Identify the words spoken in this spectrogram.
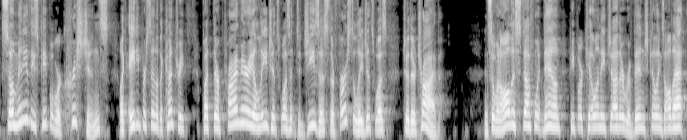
so many of these people were Christians, like 80% of the country, but their primary allegiance wasn't to Jesus. Their first allegiance was to their tribe. And so when all this stuff went down, people are killing each other, revenge killings, all that.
